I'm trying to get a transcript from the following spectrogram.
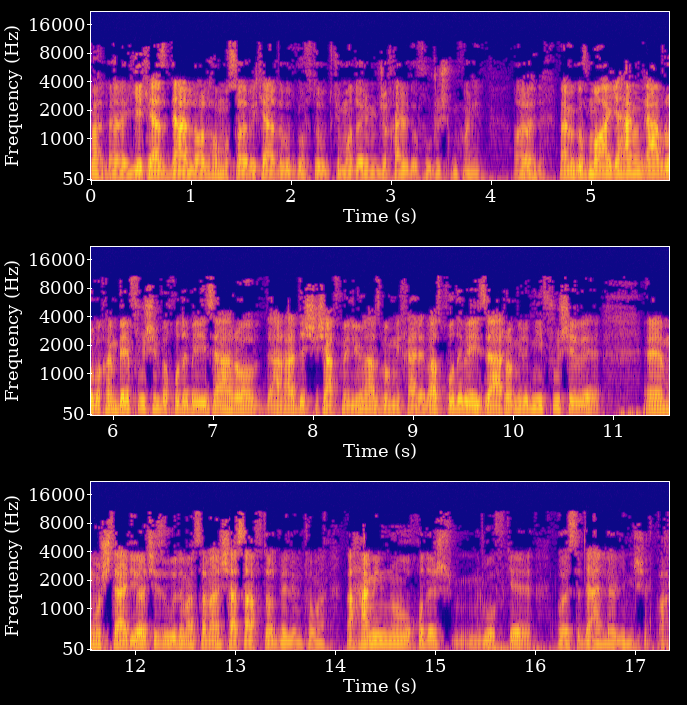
بله. یکی از دلال ها مصاحبه کرده بود گفته بود که ما داریم اینجا خرید و فروش می‌کنیم. آره. بله. و می‌گفت ما اگه همین قبر رو بخوایم بفروشیم به خود بی زهرا در حد 6 7 میلیون از ما می‌خره. بعد خود بی زهرا میره میفروشه به مشتری ها. چیزی بوده مثلا 60 70 میلیون تومن و همین نوع خودش می‌گفت که باعث دلالی میشه. بله.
